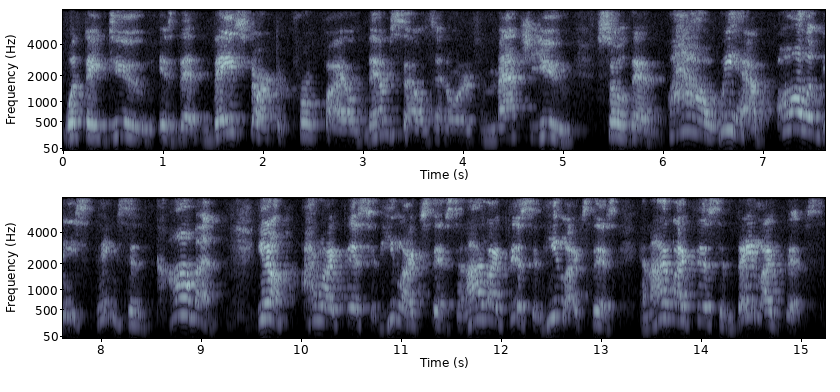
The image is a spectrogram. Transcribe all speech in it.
what they do is that they start to profile themselves in order to match you so that wow we have all of these things in common. You know i like this and he likes this and i like this and he likes this and i like this and they like this.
